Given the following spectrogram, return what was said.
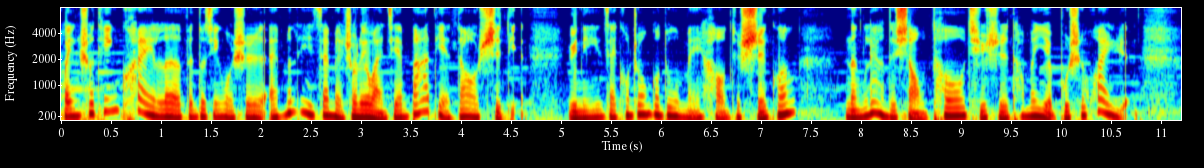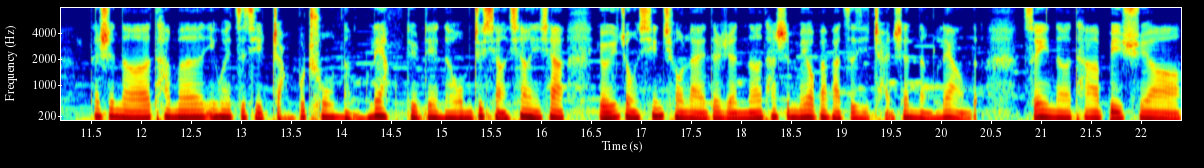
欢迎收听《快乐分多金》，我是 Emily，在每周六晚间八点到十点，与您在空中共度美好的时光。能量的小偷，其实他们也不是坏人，但是呢，他们因为自己长不出能量，对不对呢？我们就想象一下，有一种星球来的人呢，他是没有办法自己产生能量的，所以呢，他必须要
